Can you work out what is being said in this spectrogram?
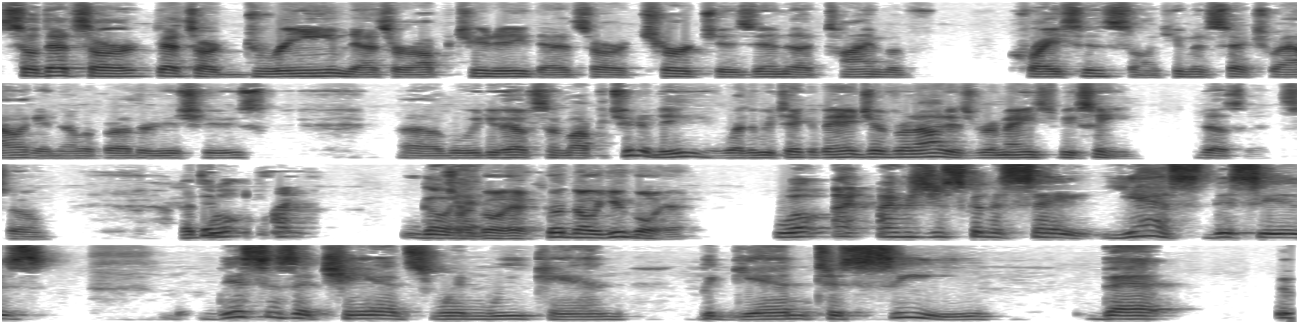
so that's our that's our dream. That's our opportunity. That's our church is in a time of crisis on human sexuality and a number of other issues but we do have some opportunity. Whether we take advantage of it or not is remains to be seen, doesn't it? So, I think. Well, I, go sorry, ahead. Go ahead. Good. No, you go ahead. Well, I, I was just going to say, yes, this is this is a chance when we can begin to see that uh,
